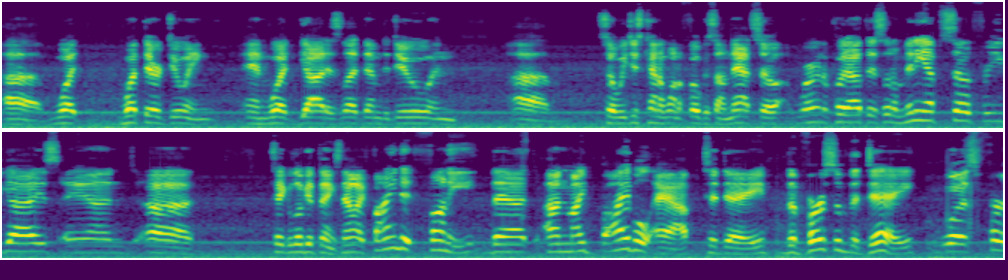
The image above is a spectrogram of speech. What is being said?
uh, what what they're doing and what God has led them to do, and um, so we just kind of want to focus on that. So we're going to put out this little mini episode for you guys and uh, take a look at things. Now I find it funny that on my Bible app today, the verse of the day was 1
